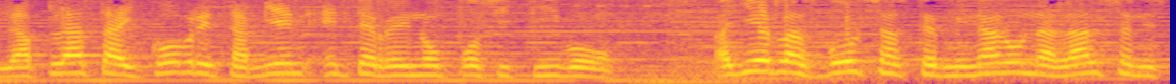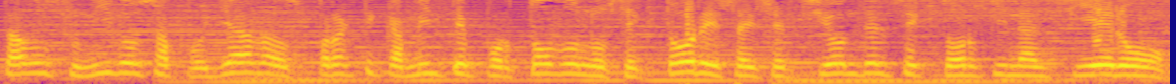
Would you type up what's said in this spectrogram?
la plata y cobre también en terreno positivo. Ayer las bolsas terminaron al alza en Estados Unidos apoyados prácticamente por todos los sectores a excepción del sector financiero.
